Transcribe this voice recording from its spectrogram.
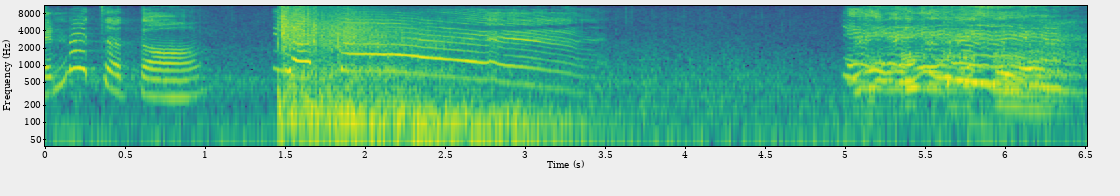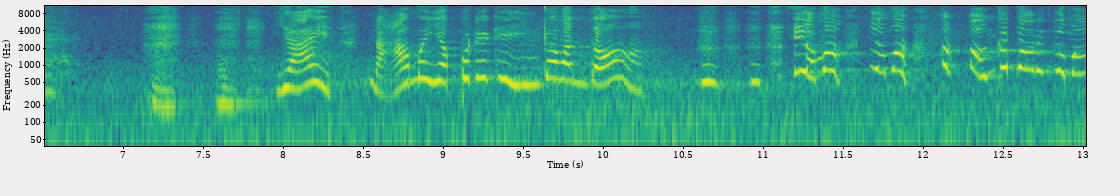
என்ன சத்தம்? யாய் நாம எப்படி இங்க வந்தோம்? ஏம்மா, ஏம்மா, அங்க பாருங்கம்மா.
